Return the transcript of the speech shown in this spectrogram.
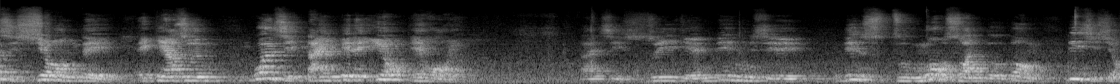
是上帝的子孙，我是代表的约的后裔。但是虽然恁是恁自我宣告讲，你是上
